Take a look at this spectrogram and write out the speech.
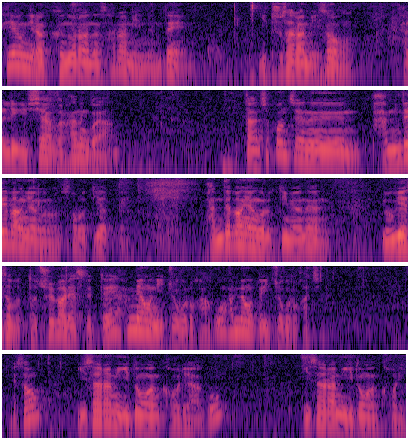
음, 태영이랑 근호라는 사람이 있는데 이 두 사람이서 달리기 시합을 하는 거야. 일단 첫 번째는 반대 방향으로 서로 뛰었대. 반대 방향으로 뛰면은 여기에서부터 출발했을 때 한 명은 이쪽으로 가고 한 명은 또 이쪽으로 가지. 그래서 이 사람이 이동한 거리하고 이 사람이 이동한 거리,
